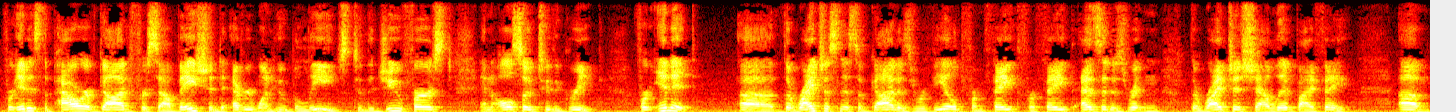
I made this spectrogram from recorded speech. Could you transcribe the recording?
for it is the power of God for salvation to everyone who believes, to the Jew first, and also to the Greek. For in it uh, the righteousness of God is revealed from faith for faith, as it is written, The righteous shall live by faith. Um,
